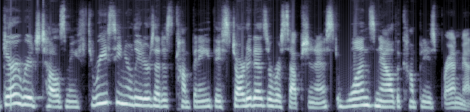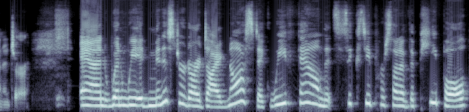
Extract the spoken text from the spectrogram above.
Gary Ridge tells me three senior leaders at his company, they started as a receptionist. One's now the company's brand manager. And when we administered our diagnostic, we found that 60% of the people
